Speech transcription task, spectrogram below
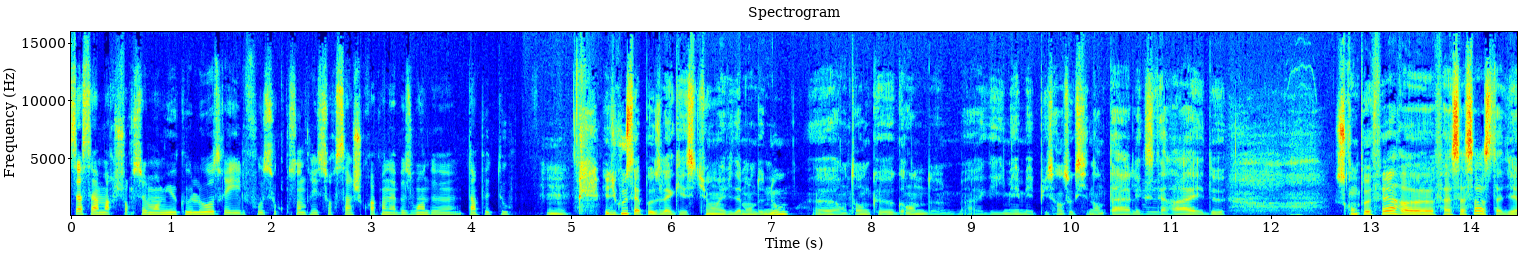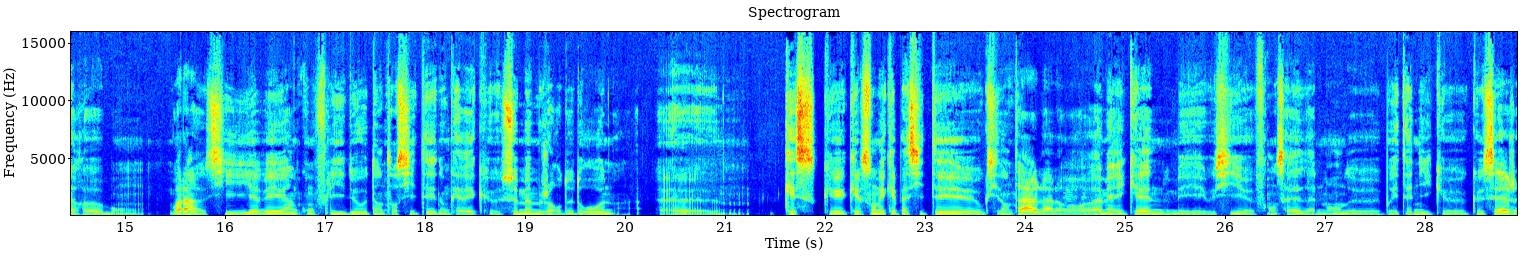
ça, ça marche forcément mieux que l'autre et il faut se concentrer sur ça. Je crois qu'on a besoin d'un peu de tout. Hmm. Et du coup, ça pose la question évidemment de nous, euh, en tant que grande, avec des guillemets, mais puissance occidentale, etc., hmm. et de ce qu'on peut faire euh, face à ça, c'est-à-dire, euh, bon, voilà, s'il y avait un conflit de haute intensité, donc avec ce même genre de drone, que, quelles sont les capacités occidentales, alors mhm. américaines, mais aussi françaises, allemandes, britanniques, que sais-je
